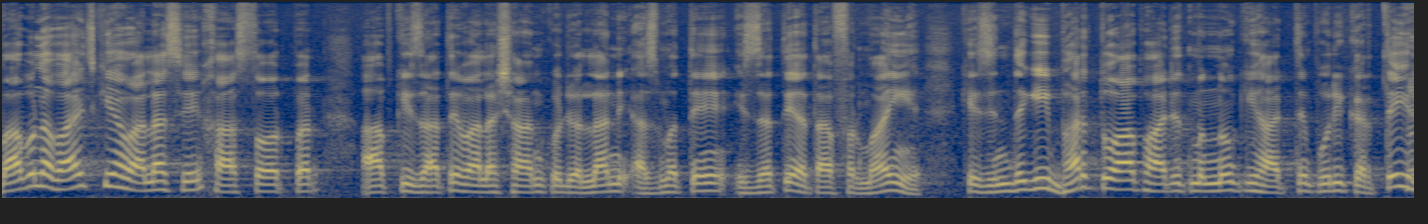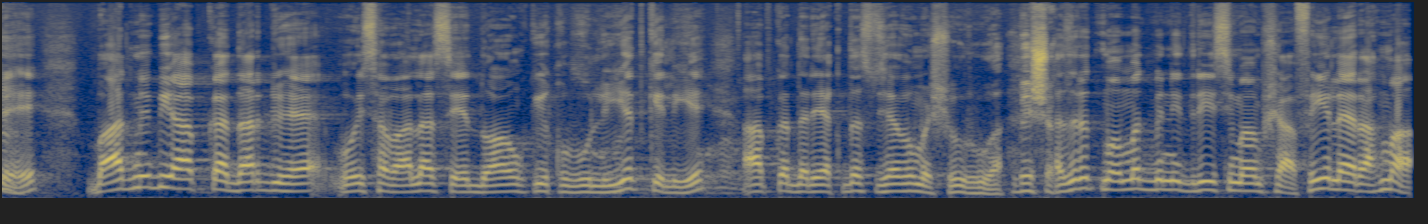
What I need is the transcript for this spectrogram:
باب الحوائج کے حوالہ سے خاص طور پر آپ کی ذات والا شان کو جو اللہ نے عظمتیں عزتیں عطا فرمائی ہیں کہ زندگی بھر تو آپ حاجت مندوں کی حاجتیں پوری کرتے ہی رہے بعد میں بھی آپ کا در جو ہے وہ اس حوالہ سے دعاؤں کی قبولیت کے لیے آپ کا در اقدس جو ہے وہ مشہور ہوا۔ حضرت محمد بن ادریس امام شافعی علیہ رحمہ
